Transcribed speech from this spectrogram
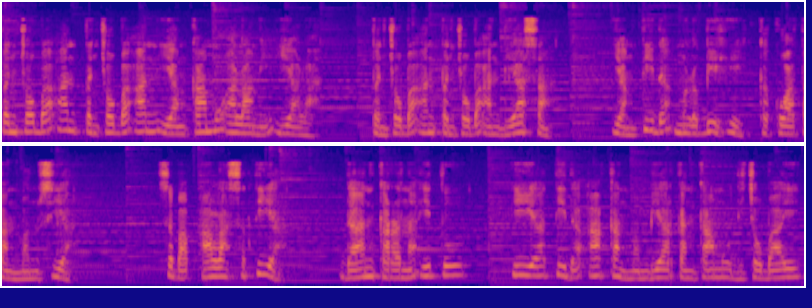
Pencobaan-pencobaan yang kamu alami ialah pencobaan-pencobaan biasa yang tidak melebihi kekuatan manusia sebab Allah setia, dan karena itu Ia tidak akan membiarkan kamu dicobai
